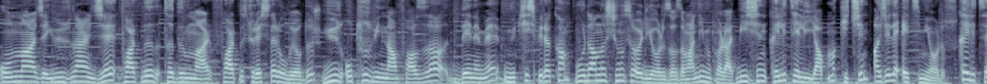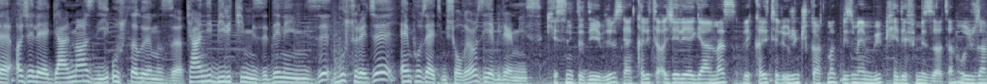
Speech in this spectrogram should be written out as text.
onlarca, yüzlerce farklı tadımlar, farklı süreçler oluyordur. 130 binden fazla deneme müthiş bir rakam. Buradan da şunu söylüyoruz o zaman değil mi Koray? Bir işin kaliteli yapmak için acele etmiyoruz. Kalite aceleye gelmez deyip ustalığımızı, kendi birikimimizi, deneyimimizi bu sürece empoze etmiş oluyoruz diyebilir miyiz? Kesinlikle diyebiliriz. Yani kalite aceleye gelmez ve kaliteli ürün çıkartmak bizim en büyük hedefimiz zaten. O yüzden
